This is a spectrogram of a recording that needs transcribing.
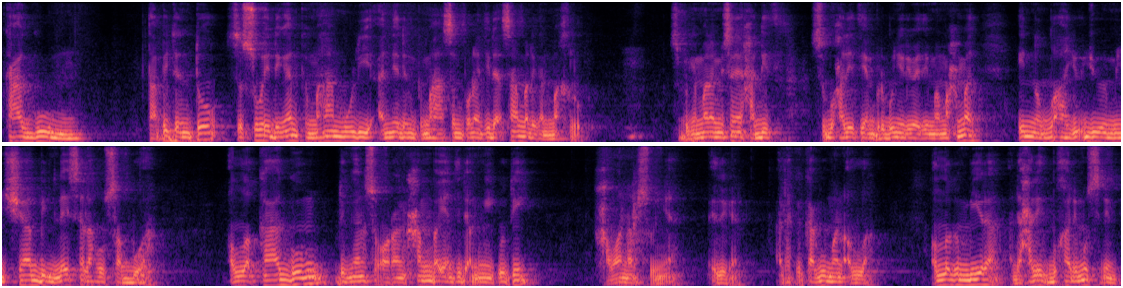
kagum, tapi tentu sesuai dengan kemahamuliaannya dan kemahasempurnaan tidak sama dengan makhluk. Sebagaimana misalnya hadis sebuah hadis yang berbunyi riwayat Imam Ahmad, Inna Allah yu'jubu min syabin lahu sabwa. Allah kagum dengan seorang hamba yang tidak mengikuti hawa nafsunya. Itu kan. Ada kekaguman Allah. Allah gembira. Ada hadis Bukhari Muslim.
